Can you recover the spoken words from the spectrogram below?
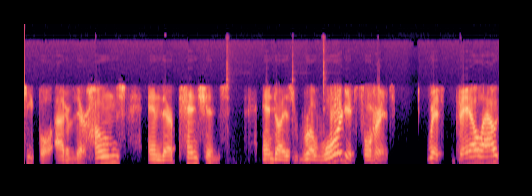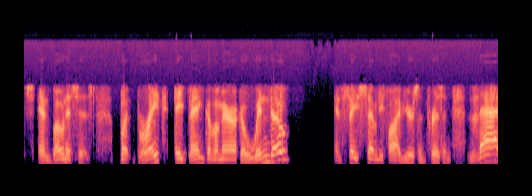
people out of their homes and their pensions and is rewarded for it with bailouts and bonuses, but break a Bank of America window and face 75 years in prison. That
